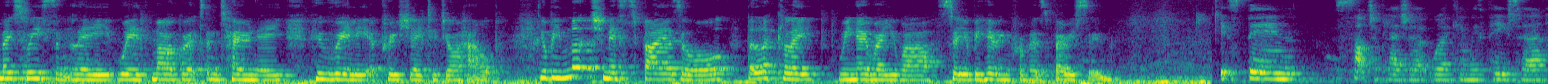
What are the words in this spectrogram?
most recently with Margaret and Tony, who really appreciated your help. You'll be much missed by us all, but luckily we know where you are, so you'll be hearing from us very soon. It's been such a pleasure working with Peter,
